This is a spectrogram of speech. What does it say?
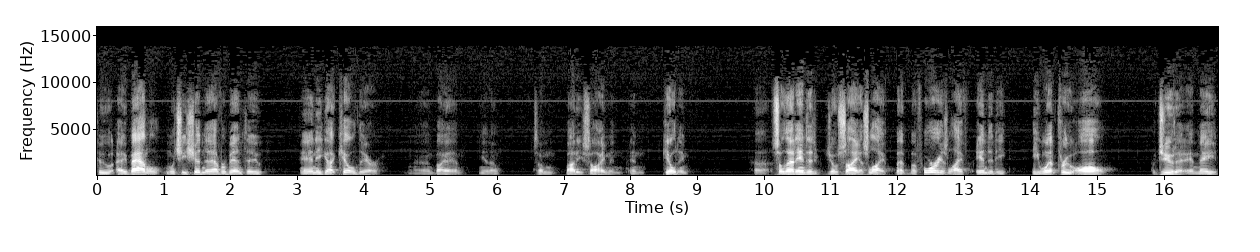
to a battle which he shouldn't have ever been to, and he got killed there uh, by a, you know, somebody saw him and, and killed him. Uh, so that ended Josiah's life. But before his life ended, he, he went through all of Judah and made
